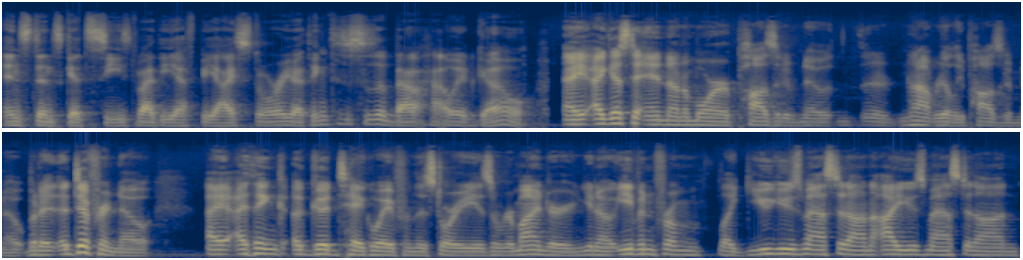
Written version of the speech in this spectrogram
instance gets seized by the FBI story, I think this is about how it'd go. I, I guess to end on a more positive note, not really positive note, but a, a different note. I, I, think a good takeaway from this story is a reminder, you know, even from like you use Mastodon, I use Mastodon.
